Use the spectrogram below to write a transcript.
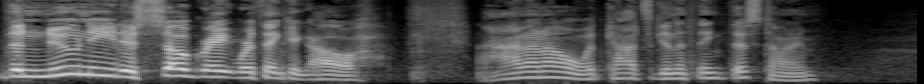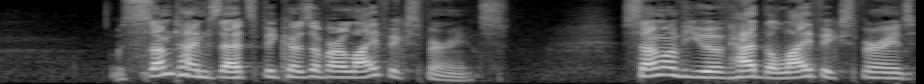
the new need is so great, we're thinking, oh, I don't know what God's going to think this time. Sometimes that's because of our life experience. Some of you have had the life experience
